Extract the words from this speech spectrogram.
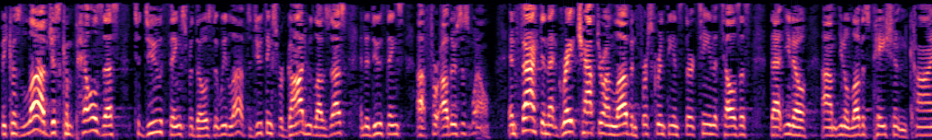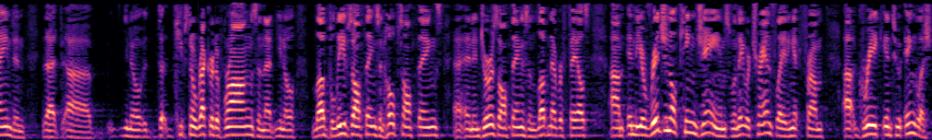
Because love just compels us to do things for those that we love, to do things for God who loves us, and to do things uh, for others as well. In fact, in that great chapter on love in 1 Corinthians 13 that tells us that, you know, um, you know, love is patient and kind and that, uh, you know, keeps no record of wrongs and that, you know, love believes all things and hopes all things uh, and endures all things and love never fails. Um, in the original King James, when they were translating it from uh, Greek into English,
